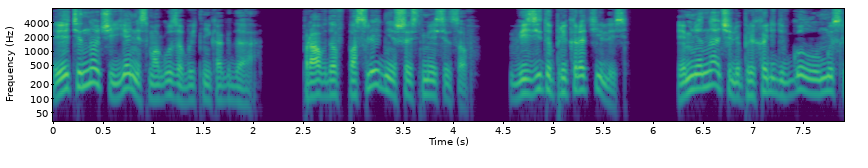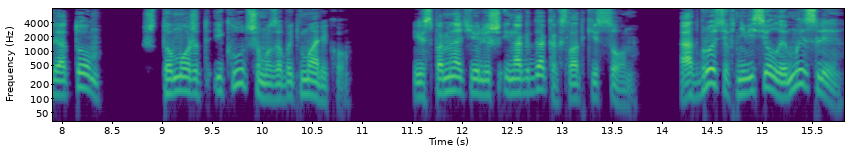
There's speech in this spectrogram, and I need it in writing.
И эти ночи я не смогу забыть никогда. Правда, в последние шесть месяцев визиты прекратились, и мне начали приходить в голову мысли о том, что может и к лучшему забыть Марику и вспоминать ее лишь иногда, как сладкий сон. Отбросив невеселые мысли,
